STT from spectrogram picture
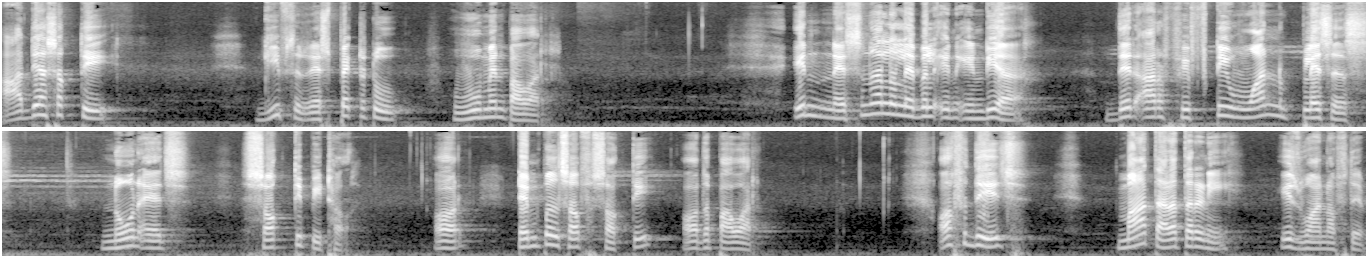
Adya Shakti gives respect to woman power. In national level in India, there are 51 places known as Shakti Pitha or temples of Shakti or the power. Of these, Ma Taratarini is one of them.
